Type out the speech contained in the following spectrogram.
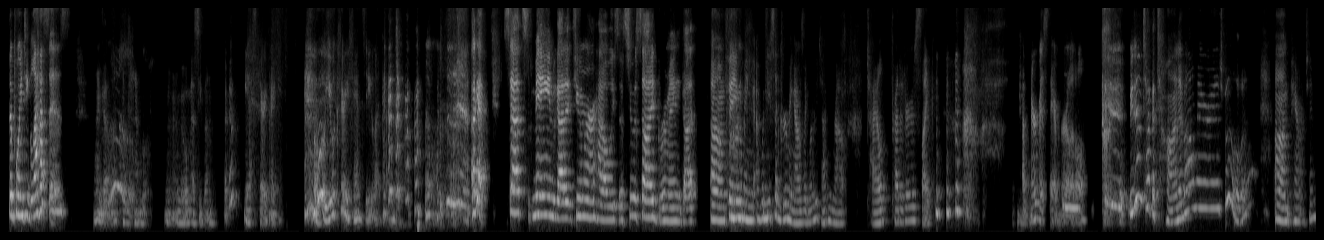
The pointy glasses. I got it. Okay. I'm gonna go messy bun. Okay. Yes, very pretty. Oh, you look very fancy. Like okay. Stats, main, we got it. Humor, how we said suicide, grooming, got it. Um, fame. grooming. When you said grooming, I was like, what are we talking about? Child predators? Like, got nervous there for a little. We didn't talk a ton about marriage, but a little bit. Um, parenting.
